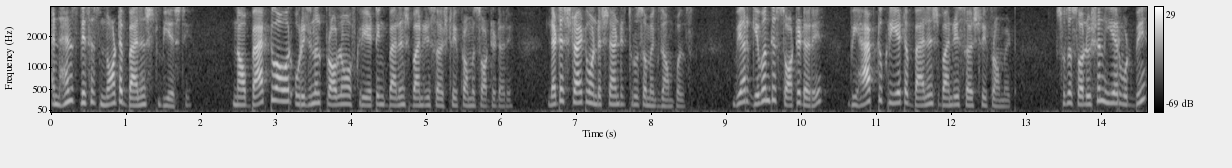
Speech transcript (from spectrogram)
and hence this is not a balanced BST now back to our original problem of creating balanced binary search tree from a sorted array. Let us try to understand it through some examples we are given this sorted array, we have to create a balanced binary search tree from it. So the solution here would be,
